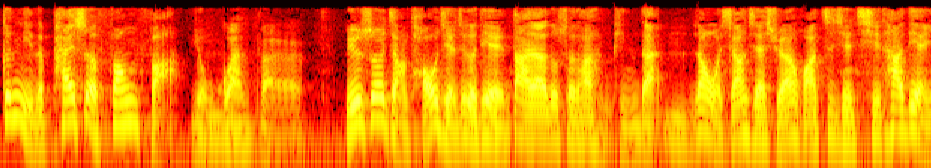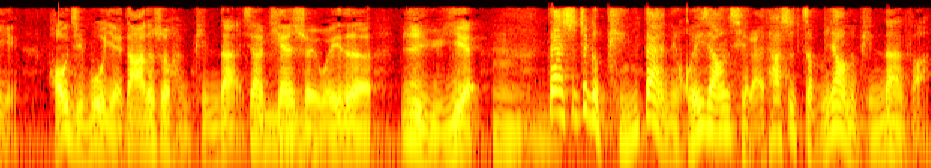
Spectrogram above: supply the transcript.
跟你的拍摄方法有关，反而。比如说讲《桃姐》这个电影，大家都说它很平淡，让我想起来许鞍华之前其他电影好几部也大家都说很平淡，像天水围的《日与夜》。嗯，但是这个平淡，你回想起来它是怎么样的平淡法？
